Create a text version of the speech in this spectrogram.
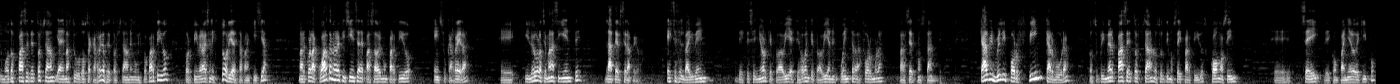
Sumó dos pases de touchdown y además tuvo dos acarreos de touchdown en un mismo partido, por primera vez en la historia de esta franquicia. Marcó la cuarta mejor eficiencia de pasador en un partido en su carrera. Eh, y luego la semana siguiente, la tercera peor. Este es el vaivén de este señor que todavía, este joven que todavía no encuentra la fórmula para ser constante. Calvin Ridley por fin carbura con su primer pase de touchdown en los últimos seis partidos, con o sin eh, de compañero de equipo.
